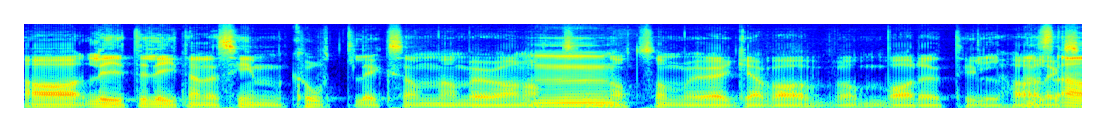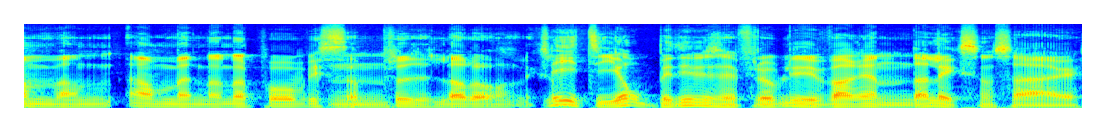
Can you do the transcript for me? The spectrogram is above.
Ja, lite liknande simkort liksom. Man behöver ha något, något som reggar vad, vad, det tillhör. Alltså Liksom. använd, användande på vissa Mm. prylar då. Liksom. Lite jobbigt i och för sig, för då blir det varenda liksom så här...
